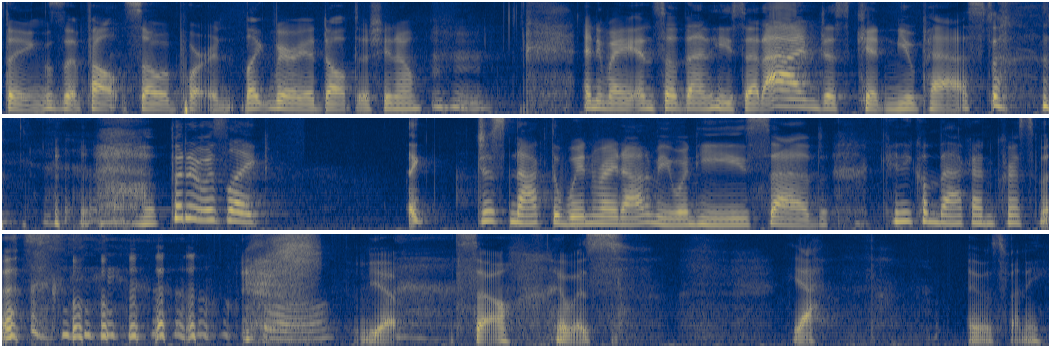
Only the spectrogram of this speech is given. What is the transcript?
things that felt so important, like very adultish, you know. Mm-hmm. Anyway, and so then he said, "I'm just kidding. You passed." but it was like like just knocked the wind right out of me when he said can you come back on christmas yep so it was yeah it was funny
